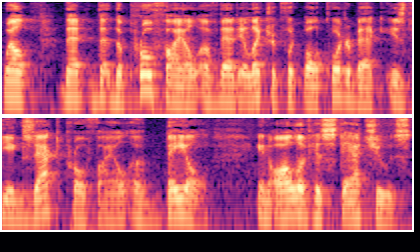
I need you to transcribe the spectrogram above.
Well, that, that the profile of that electric football quarterback is the exact profile of Baal in all of his statues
